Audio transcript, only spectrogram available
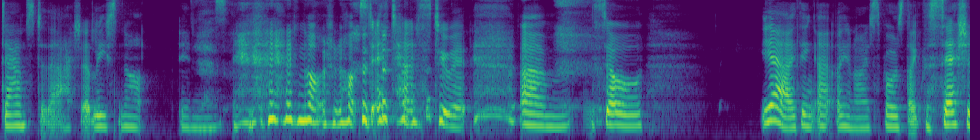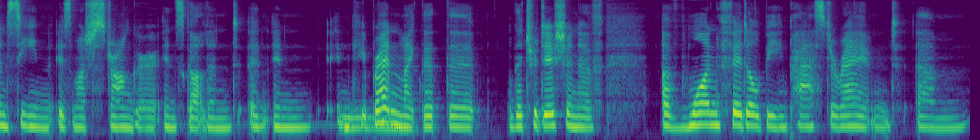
dance to that at least not in yes. not not step dance to it. Um, so yeah, I think uh, you know. I suppose like the session scene is much stronger in Scotland in in, in Cape Breton. Mm. Like the the the tradition of of one fiddle being passed around um,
